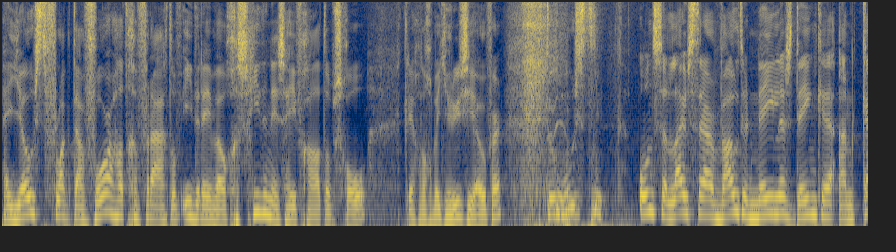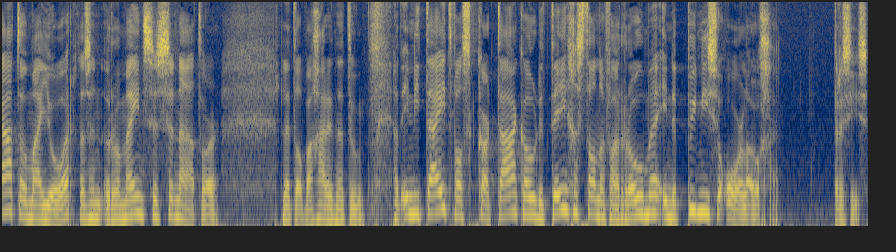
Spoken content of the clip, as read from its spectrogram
En Joost vlak daarvoor had gevraagd of iedereen wel geschiedenis heeft gehad op school. Ik kreeg er nog een beetje ruzie over. Toen moest onze luisteraar Wouter Nelis denken aan Cato Major. Dat is een Romeinse senator. Let op, waar gaat dit naartoe? Want in die tijd was Carthago de tegenstander van Rome in de Punische oorlogen. Precies.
